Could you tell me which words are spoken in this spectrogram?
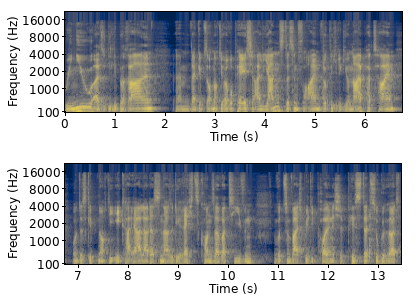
Renew, also die Liberalen, ähm, dann gibt es auch noch die Europäische Allianz, das sind vor allem wirklich Regionalparteien und es gibt noch die EKRler, das sind also die Rechtskonservativen, wo zum Beispiel die polnische PIS dazugehört.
